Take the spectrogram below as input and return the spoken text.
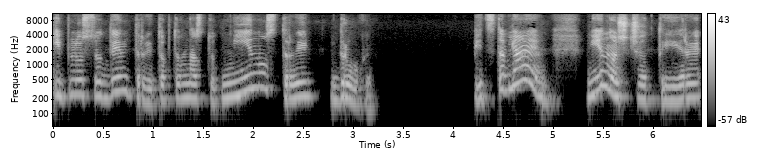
і плюс 1 – 3. Тобто в нас тут мінус 3 других. Підставляємо. Мінус 4.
